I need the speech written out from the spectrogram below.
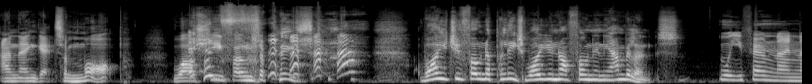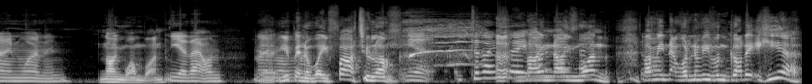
and then gets a mop while she phones the police. Why did you phone the police? Why are you not phoning the ambulance? well, you nine one and Nine one one. yeah, that one. Yeah, you've been away far too long. Yeah, did I say Nine I nine one. I mean, that wouldn't have even got it here.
